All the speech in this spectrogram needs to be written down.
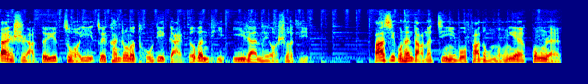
但是啊，对于左翼最看重的土地改革问题，依然没有涉及。巴西共产党呢，进一步发动农业工人、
